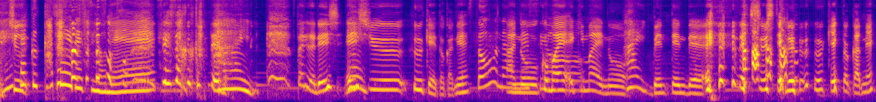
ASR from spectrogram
う制作過程ですよね。制作過程。はい。二人の練習ええ。練習風景とかね、そうなあんですよ。の狛江駅前のはい。弁天で 練習してる風景とかね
